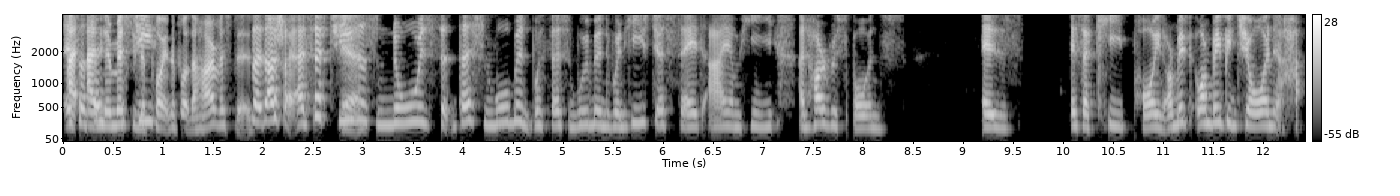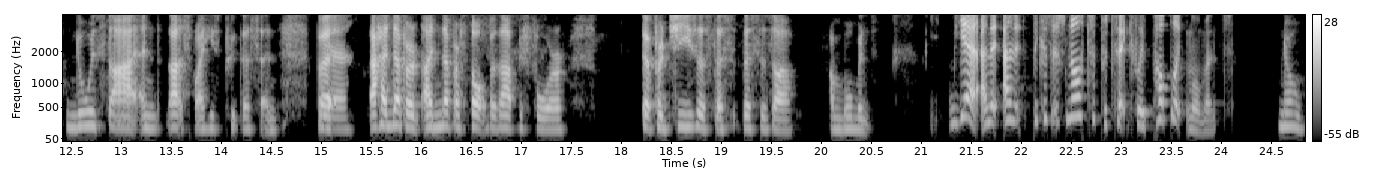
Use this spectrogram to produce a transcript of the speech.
it's and, and they're missing Je- the point of what the harvest is. That's right. As if Jesus yeah. knows that this moment with this woman, when he's just said, "I am He," and her response is is a key point, or maybe or maybe John knows that, and that's why he's put this in. But yeah. I had never I'd never thought about that before. That for Jesus, this this is a a moment. Yeah, and it, and it, because it's not a particularly public moment. No,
